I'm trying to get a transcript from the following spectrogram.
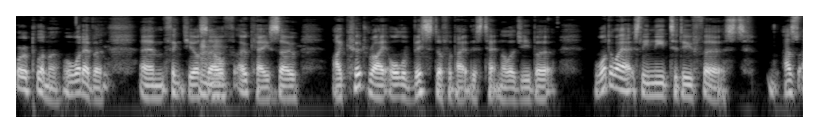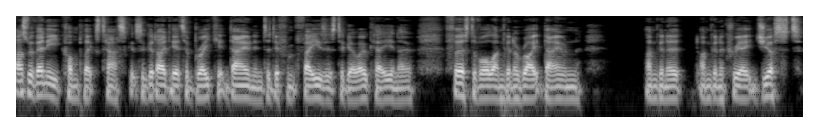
or a plumber or whatever. Um, think to yourself, mm-hmm. okay, so I could write all of this stuff about this technology, but what do I actually need to do first? as as with any complex task, it's a good idea to break it down into different phases to go, okay, you know, first of all, I'm going to write down, I'm going to, I'm going to create just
